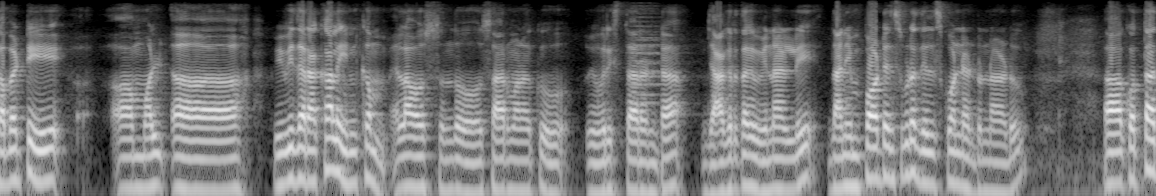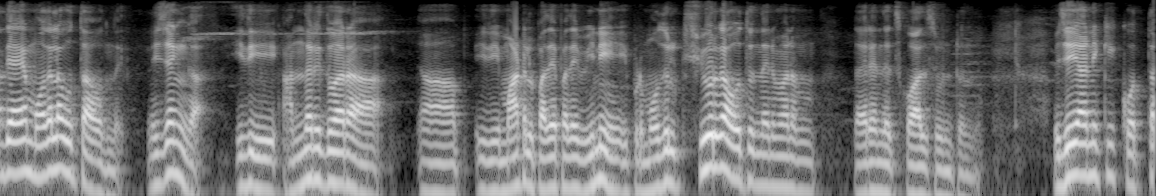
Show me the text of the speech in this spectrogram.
కాబట్టి మల్ వివిధ రకాల ఇన్కమ్ ఎలా వస్తుందో సార్ మనకు వివరిస్తారంట. జాగ్రత్తగా వినాలి దాని ఇంపార్టెన్స్ కూడా తెలుసుకోండి అంటున్నాడు. కొత్త అధ్యాయం మొదలవుతూ ఉంది. నిజంగా ఇది అందరి ద్వారా ఇది మాటలు పదే పదే విని ఇప్పుడు మొదలు ష్యూర్గా అవుతుందని మనం ధైర్యం తెచ్చుకోవాల్సి ఉంటుంది. విజయానికి కొత్త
